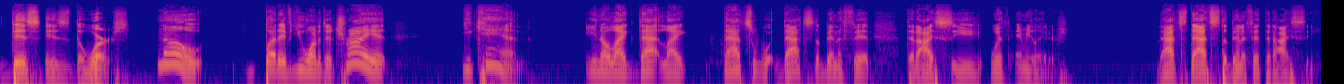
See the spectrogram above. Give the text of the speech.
this is the worst? No. But if you wanted to try it, you can. You know like that like that's what that's the benefit that I see with emulators. That's that's the benefit that I see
